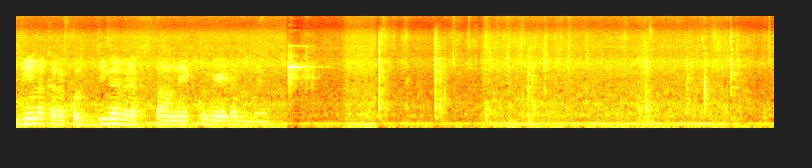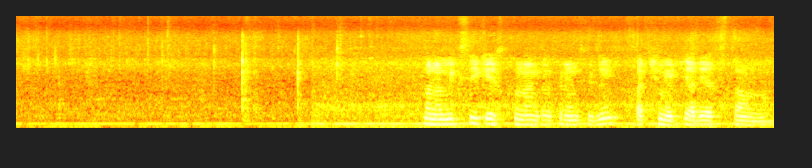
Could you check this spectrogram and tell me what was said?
జీలకర్ర కొద్దిగా వేస్తా ఉన్నాను ఎక్కువ వేయడం లేదు మనం మిక్సీకి వేసుకున్నాం కదా ఫ్రెండ్స్ ఇది పచ్చిమిర్చి అది వేస్తా ఉన్నాం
